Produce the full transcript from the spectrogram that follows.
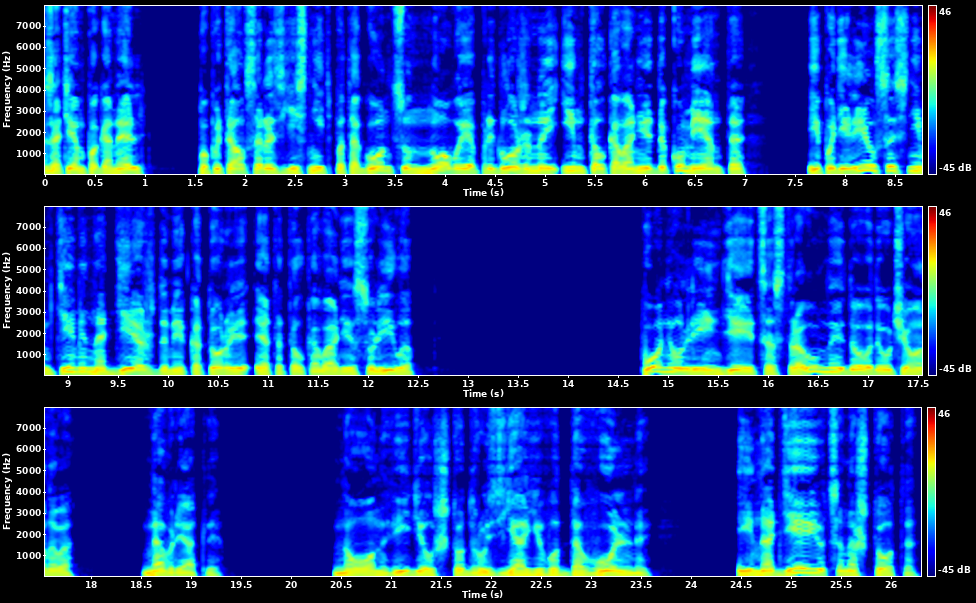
Затем Паганель попытался разъяснить патагонцу новое, предложенное им толкование документа, и поделился с ним теми надеждами, которые это толкование сулило. Понял ли индеец остроумные доводы ученого? Навряд ли. Но он видел, что друзья его довольны и надеются на что-то,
